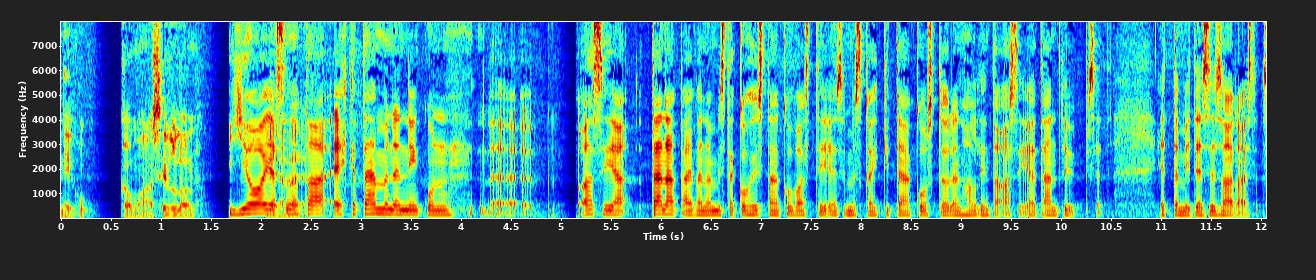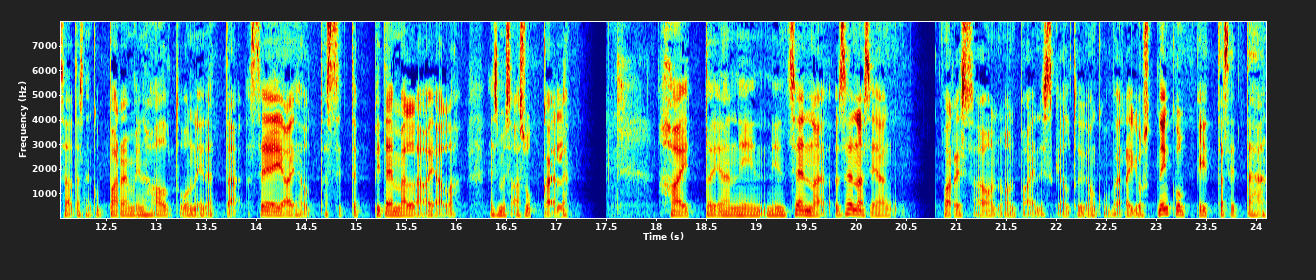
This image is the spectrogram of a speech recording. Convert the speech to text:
niin kuin kamaa silloin – Joo, ja sanotaan ehkä tämmöinen niin kuin, äh, asia tänä päivänä, mistä kohistaan kovasti esimerkiksi kaikki tämä kosteudenhallinta-asia ja tämän tyyppiset, että miten se saataisiin saataisi niin paremmin haltuun niin, että se ei aiheuttaisi sitten pitemmällä ajalla esimerkiksi asukkaille haittoja, niin, niin sen, sen asian parissa on, on painiskeltu jonkun verran, just niin kuin viittasit tähän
